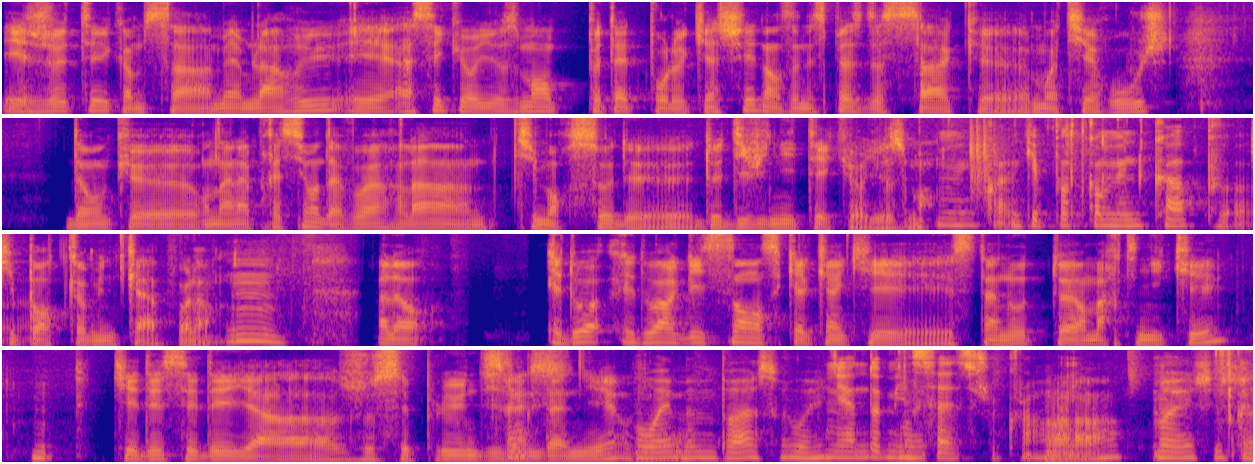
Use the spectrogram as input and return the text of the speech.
et jeté comme ça, même la rue, et assez curieusement, peut-être pour le cacher, dans une espèce de sac euh, moitié rouge. Donc, euh, on a l'impression d'avoir là un petit morceau de, de divinité, curieusement, Oui, qui porte comme une cape. qui porte comme une cape, voilà. Hmm. Alors, Édouard, Édouard Glissant, c'est quelqu'un qui est, c'est un auteur martiniquais qui est décédé il y a, je sais plus, une dizaine d'années. Ouais, environ. même pas, ça, ouais. Il y a en 2016, je crois. oui. Voilà. Ouais, c'est ça,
